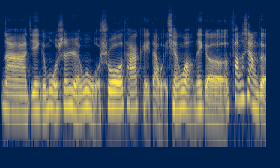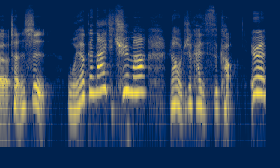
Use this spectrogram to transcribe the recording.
那今天一个陌生人问我说，他可以带我前往那个方向的城市，我要跟他一起去吗？然后我就就开始思考。因为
